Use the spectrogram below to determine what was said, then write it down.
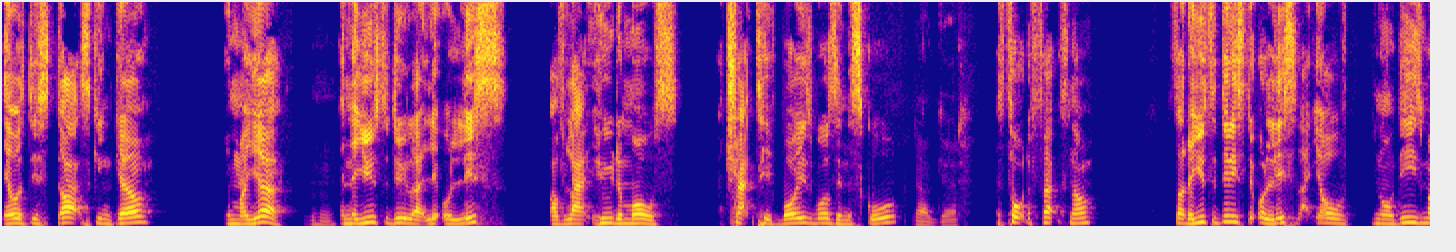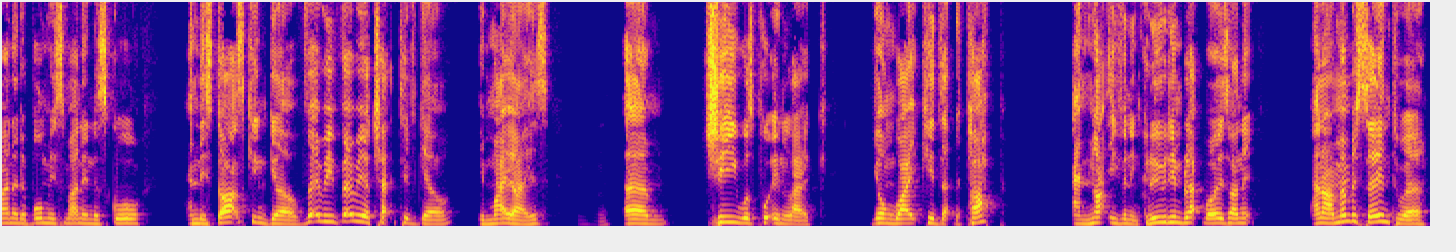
There was this dark skinned girl in my year, Mhm. and they used to do like little lists of like who the most attractive boys was in the school. Oh, good. Let's talk the facts now. So they used to do this little list, like, yo, you know, these man are the bummiest man in the school. And this dark skinned girl, very, very attractive girl in my eyes, Mhm. um, she was putting like young white kids at the top and not even including black boys on it. And I remember saying to her,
